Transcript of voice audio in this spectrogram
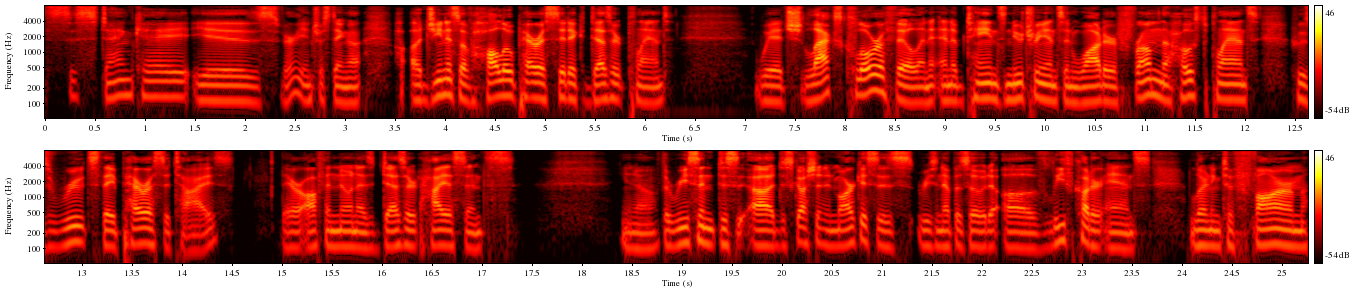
Cistanche is very interesting, a, a genus of holoparasitic desert plant which lacks chlorophyll and, and obtains nutrients and water from the host plants whose roots they parasitize. They are often known as desert hyacinths. You know, the recent dis- uh, discussion in Marcus's recent episode of leafcutter ants learning to farm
